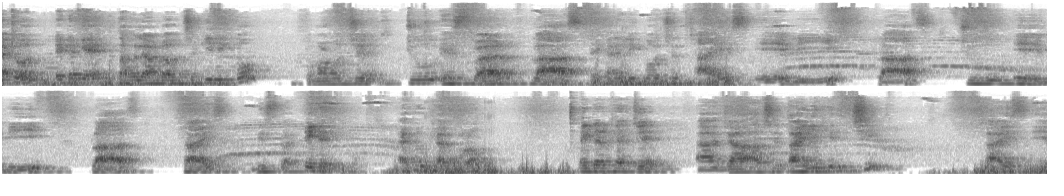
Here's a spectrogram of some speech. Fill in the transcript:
এখন এটাকে তাহলে আমরা হচ্ছে কি লিখব? তোমার হচ্ছে টু স্কোয়ার প্লাস এখানে লিখব হচ্ছে thrice a b plus two a b plus thrice b এইটা লিখব এখন খেয়াল করো এটার ক্ষেত্রে যা আছে তাই লিখে দিচ্ছি thrice a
